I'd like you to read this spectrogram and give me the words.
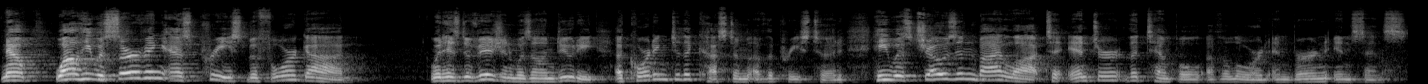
Now, while he was serving as priest before God, when his division was on duty, according to the custom of the priesthood, he was chosen by lot to enter the temple of the Lord and burn incense.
